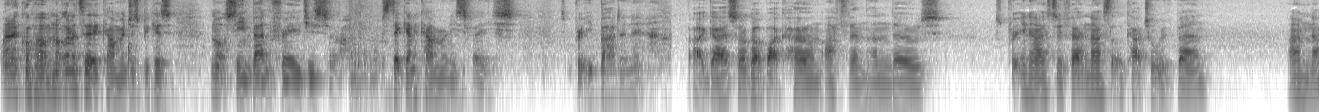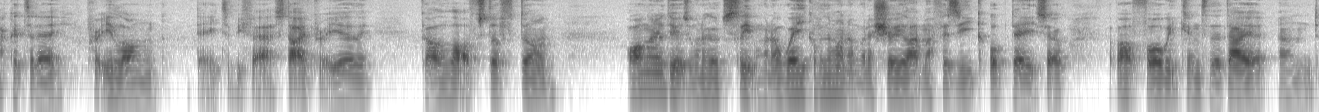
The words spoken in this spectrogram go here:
when I come home. I'm not going to take the camera just because I've not seen Ben for ages, so I'm sticking a camera in his face. It's pretty bad, isn't it? Alright guys, so I got back home after the Nando's. It was pretty nice to be fair. Nice little catch up with Ben. I'm knackered today. Pretty long day to be fair. Started pretty early. Got a lot of stuff done. What I'm going to do is I'm going to go to sleep. I'm going to wake up in the morning. I'm going to show you like my physique update. So about four weeks into the diet and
